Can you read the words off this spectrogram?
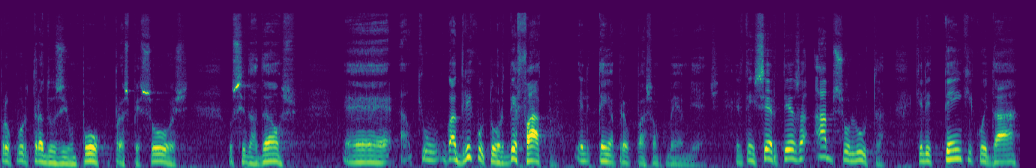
procuro traduzir um pouco para as pessoas, os cidadãos, é, que o agricultor, de fato, ele tem a preocupação com o meio ambiente. Ele tem certeza absoluta que ele tem que cuidar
